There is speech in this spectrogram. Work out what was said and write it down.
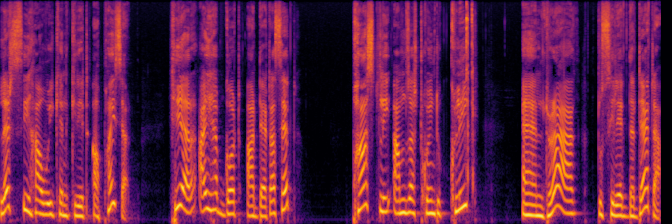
let's see how we can create a pie chart. Here I have got a data set. Firstly, I'm just going to click and drag to select the data.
